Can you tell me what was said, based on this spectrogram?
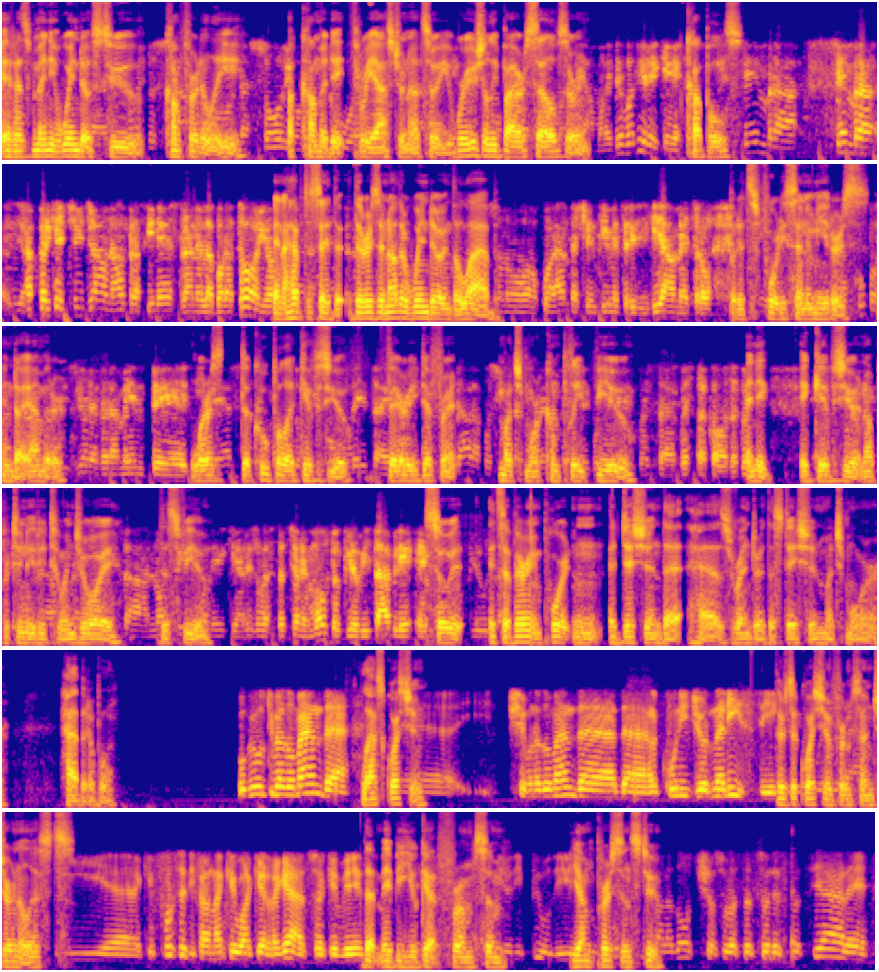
It has many windows to comfortably accommodate three astronauts. So you, we're usually by ourselves or in Devo dire che couples. ah, perché c'è già un'altra finestra nel laboratorio. And I have to say that there is another window in the lab, Sono 40 centimetri di diametro. but it's 40 centimeters in diameter, whereas the cupola gives you a very different much more complete view, and it, it gives you an opportunity to enjoy this view. So it, it's a very important addition that has rendered the station much more habitable. Last question. There's a question from some journalists that maybe you get from some young persons too. la doccia sulla stazione spaziale,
